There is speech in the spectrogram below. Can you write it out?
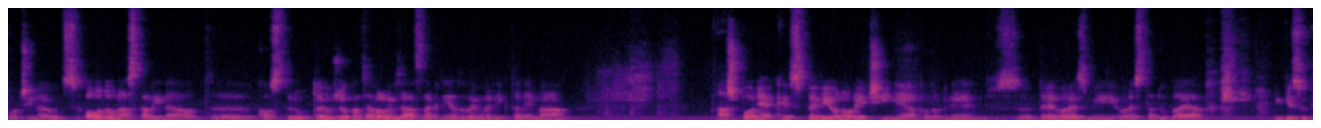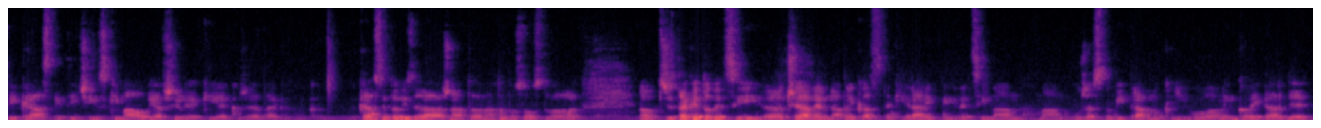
počínajúc ódou na Stalina od e, Kostru. To je už dokonca veľmi vzácna kniha, to takmer nikto nemá. Až po nejaké spevy o Novej Číne a podobne s drevorezmi Oresta Dubaja, kde sú tí krásni, tí čínsky malovia všelijakí, akože a tak. Krásne to vyzerá až na to, na to posolstvo, ale No, čiže takéto veci, e, čo ja viem, napríklad z takých raritných vecí mám, mám úžasnú výpravnú knihu o Linkovej garde,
